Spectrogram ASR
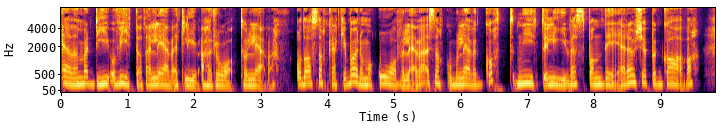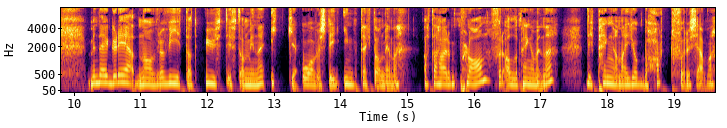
er det en verdi å vite at jeg lever et liv jeg har råd til å leve. Og da snakker jeg ikke bare om å overleve, jeg snakker om å leve godt, nyte livet, spandere og kjøpe gaver. Men det er gleden over å vite at utgiftene mine ikke overstiger inntektene mine. At jeg har en plan for alle pengene mine, de pengene jeg jobber hardt for å tjene.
